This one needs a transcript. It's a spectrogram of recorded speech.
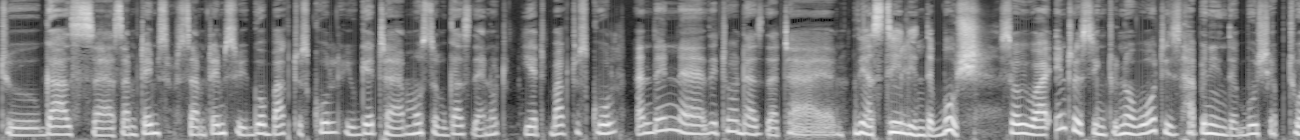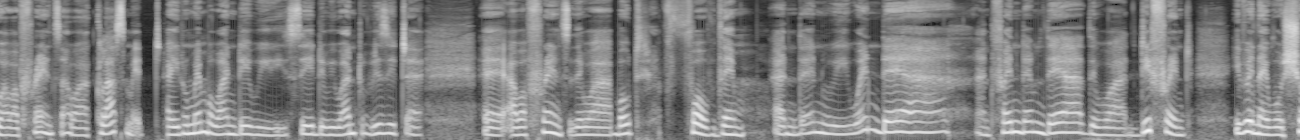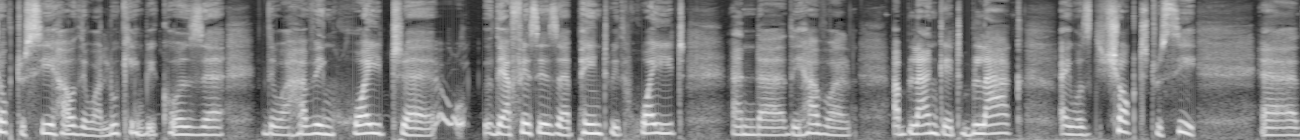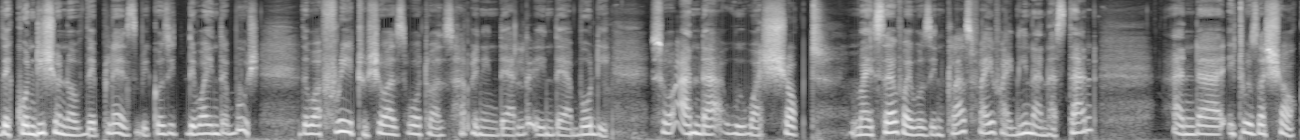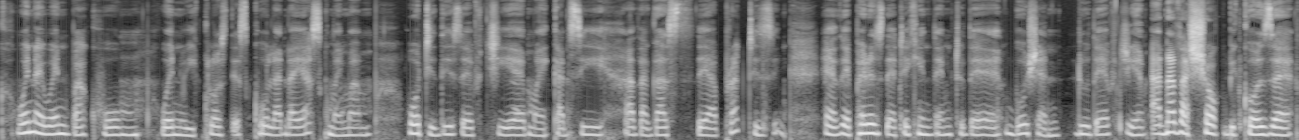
to girls. Uh, sometimes, sometimes we go back to school. You get uh, most of girls they are not yet back to school, and then uh, they told us that uh, they are still in the bush. So we were interesting to know what is happening in the bush to our friends, our classmates. I remember one day we said we want to visit uh, uh, our friends. There were about four of them and then we went there and find them there. They were different. Even i was shocked to see how they were looking because uh, they were having white uh, their faces are painted with white and uh, they have a, a, blanket black. I was shocked to see uh, the condition of the place because it, they were in the bush. They were free to show us what was happening in their, in their body. So and uh, we were shocked. Myself i was in class 5 i didn't understand and uh, it was a shock when I went back home when we closed the school and I asked my mom, What is this FGM? I can see other girls they are practicing. Uh, their parents they are taking them to the bush and do the FGM. Another shock because uh,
